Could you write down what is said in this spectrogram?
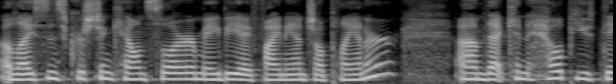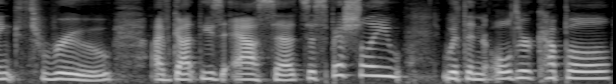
a licensed Christian counselor, maybe a financial planner. Um, that can help you think through. I've got these assets, especially with an older couple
